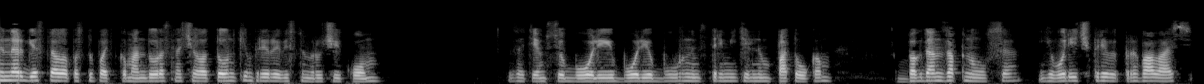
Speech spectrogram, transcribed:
Энергия стала поступать в командора сначала тонким прерывистым ручейком, затем все более и более бурным стремительным потоком. Богдан запнулся, его речь прервалась,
